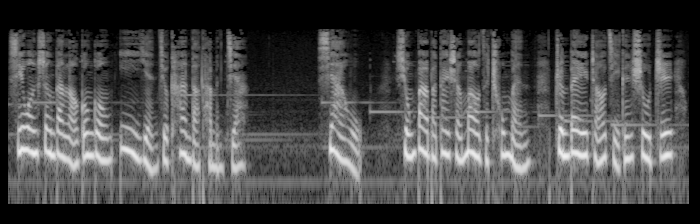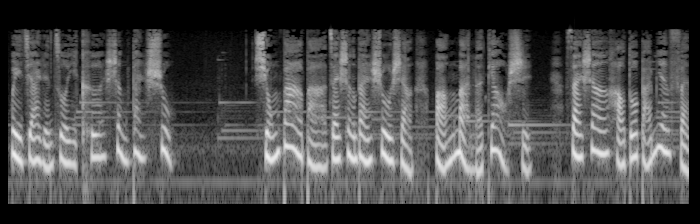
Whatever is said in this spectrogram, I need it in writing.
希望圣诞老公公一眼就看到他们家。下午，熊爸爸戴上帽子出门，准备找几根树枝为家人做一棵圣诞树。熊爸爸在圣诞树上绑满了吊饰，撒上好多白面粉，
